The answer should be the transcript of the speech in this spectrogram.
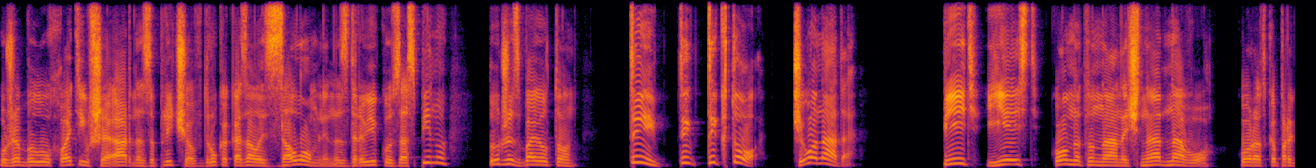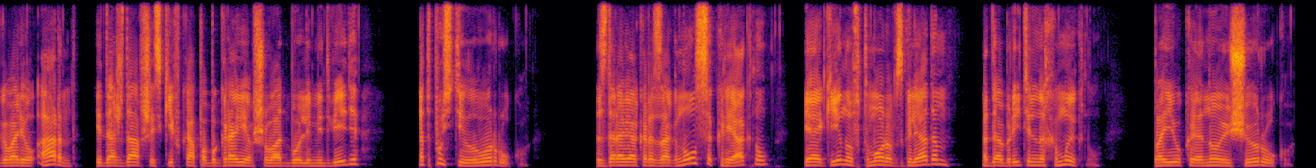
уже была ухватившая Арна за плечо, вдруг оказалась заломлена здоровяку за спину, тут же сбавил тон. «Ты, ты, ты кто? Чего надо?» «Пить, есть, комнату на ночь на одного», — коротко проговорил Арн и, дождавшись кивка побагровевшего от боли медведя, отпустил его руку. Здоровяк разогнулся, крякнул и, окинув Тмора взглядом, одобрительно хмыкнул, баюкая ноющую руку.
